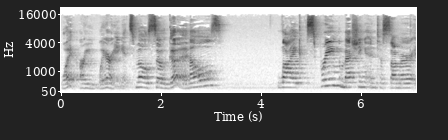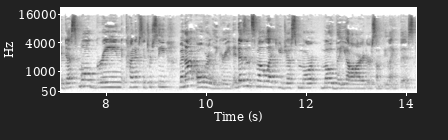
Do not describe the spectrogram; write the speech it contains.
what are you wearing? It smells so good. It smells like spring meshing into summer. It does smell green, kind of citrusy, but not overly green. It doesn't smell like you just mowed the yard or something like this.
